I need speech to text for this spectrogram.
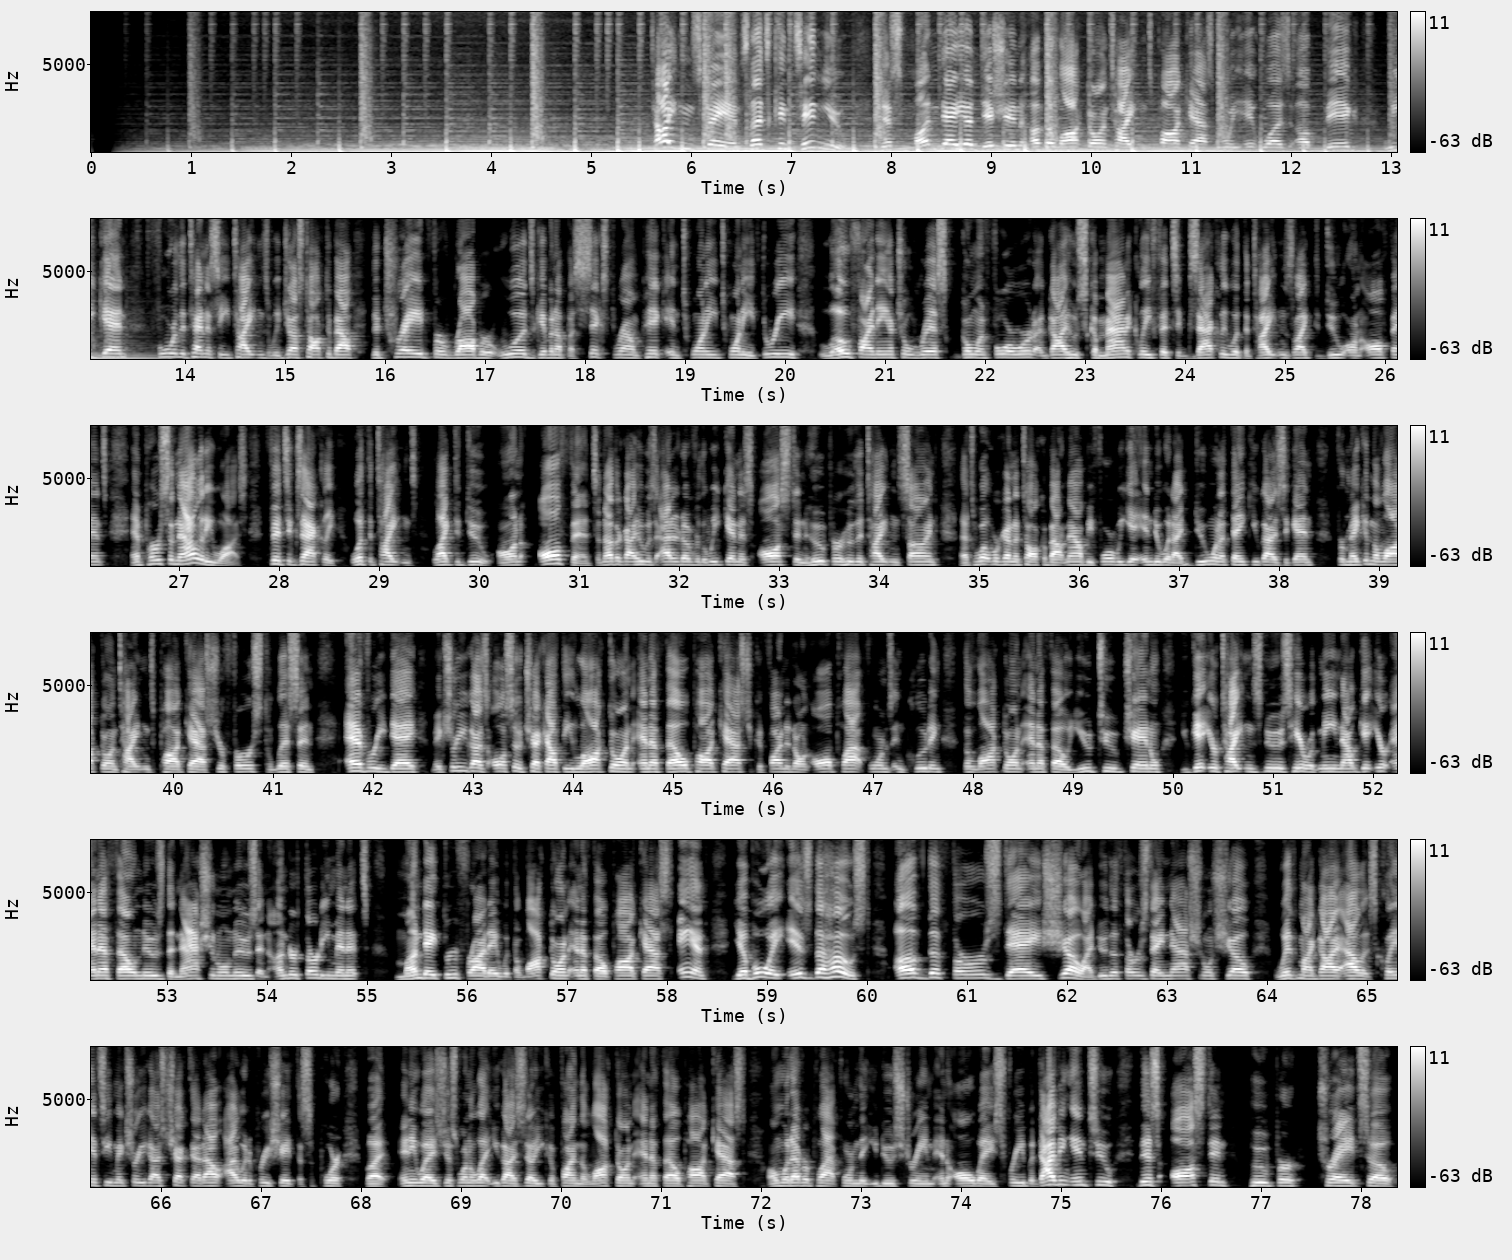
Titans fans, let's continue this Monday edition of the Locked On Titans podcast. Boy, it was a big weekend for the Tennessee Titans. We just talked about the trade for Robert Woods, giving up a sixth round pick in 2023, low financial risk going forward, a guy who schematically fits exactly what the Titans like to do on offense and personality wise fits exactly what the Titans like to do on offense. Another guy who was added over the weekend is Austin Hooper, who the Titans signed. That's what we're going to talk about now. Before we get into it, I do want to thank you guys again for making the Locked On Titans podcast your first listen every day. Make sure you guys also check out the Locked On NFL podcast. You can find it on all platforms, including the Locked On NFL YouTube channel. You get your Titans news here with me. Now get your NFL news, the national news in under 30 minutes Monday through Friday with the Locked On NFL podcast. And your boy is the host of the Thursday show. I do the Thursday national show with my guy, Alex Clancy. Make sure you guys check that out. I would appreciate the support. But, anyways, just want to let you guys know you can find the Locked On NFL podcast on whatever platform that you do stream and always free. But diving into this Austin Hooper trade. So,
